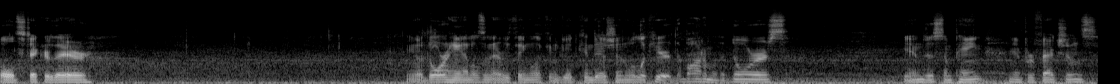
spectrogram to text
old sticker there. you know, door handles and everything look in good condition. We'll look here at the bottom of the doors. Again, just some paint imperfections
